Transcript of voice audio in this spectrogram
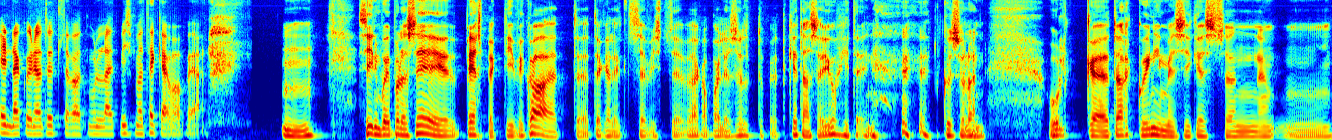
enne kui nad ütlevad mulle, et mis ma tegema pean mm. -hmm. siin võib-olla see perspektiivi ka, et tegelikult see vist väga palju sõltub, et keda sa juhid, on ju, et kui sul on hulk tarku inimesi, kes on mm,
